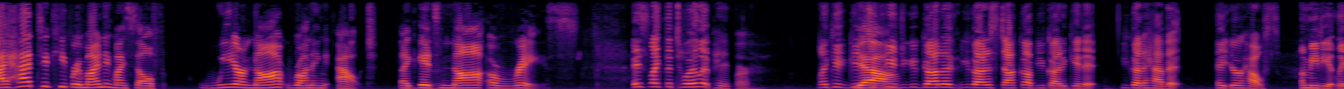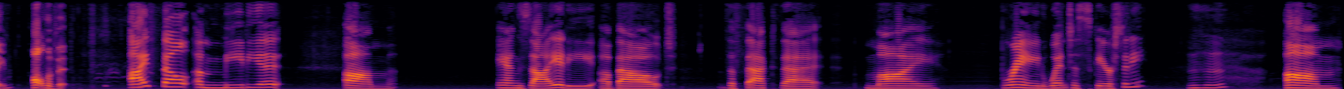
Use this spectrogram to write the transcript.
I had to keep reminding myself, we are not running out. Like it's not a race. It's like the toilet paper. Like you, you, Yeah. you, you gotta you gotta stock up. You gotta get it. You gotta have it at your house immediately. All of it. I felt immediate um, anxiety about the fact that my brain went to scarcity. Mm-hmm. Um,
